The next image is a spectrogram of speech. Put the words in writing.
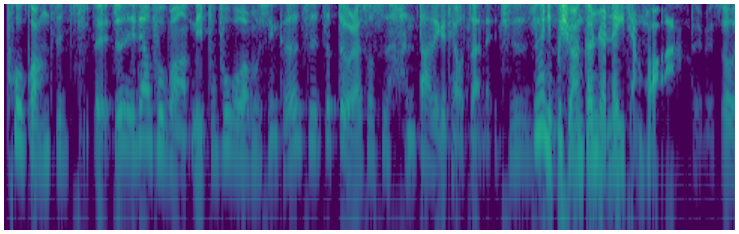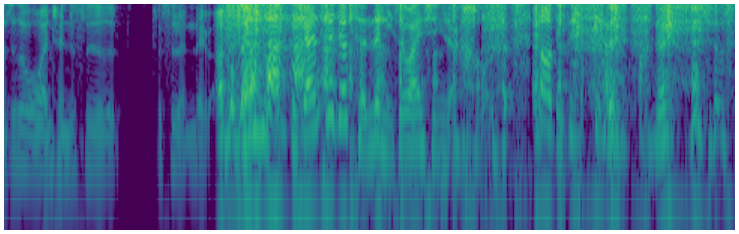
曝光自己。对，就是一定要曝光，你不曝光不行。可是其实这对我来说是很大的一个挑战诶。其实因为你不喜欢跟人类讲话啦。对，没错，就是我完全就是不是人类吧？啊不是，你干脆就承认你是外星人好了。到底在干嘛？对，就是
